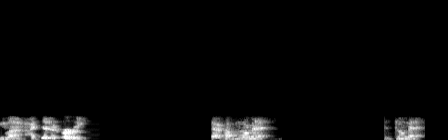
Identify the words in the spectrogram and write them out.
Ivan, I did it early. Got a couple more minutes. Two minutes.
